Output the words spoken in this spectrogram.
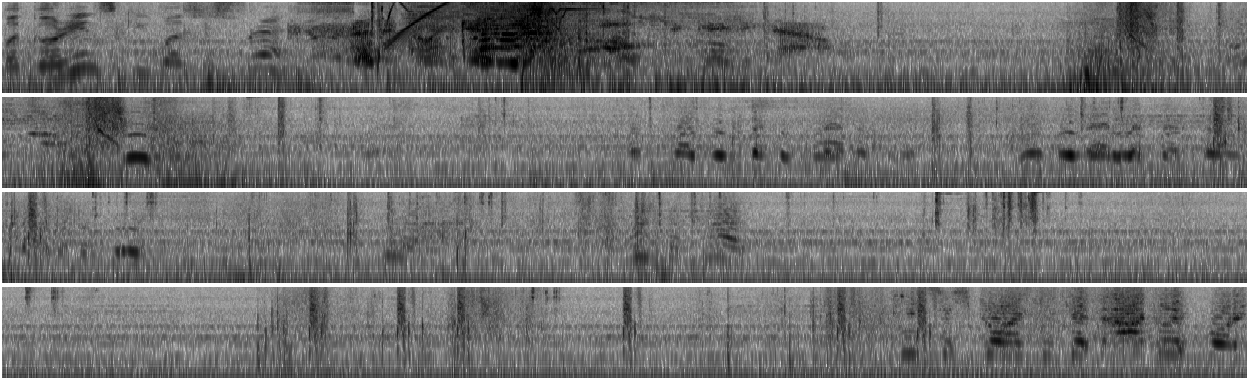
but Gorinsky was his friend. Ready to engage. Engaging now. This is going to get ugly for you.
